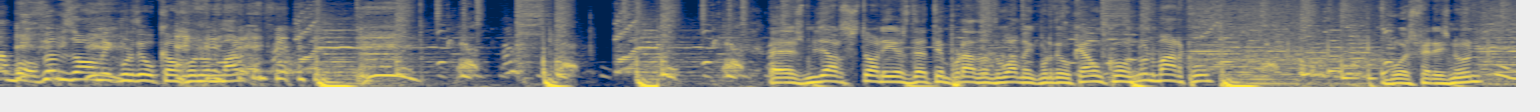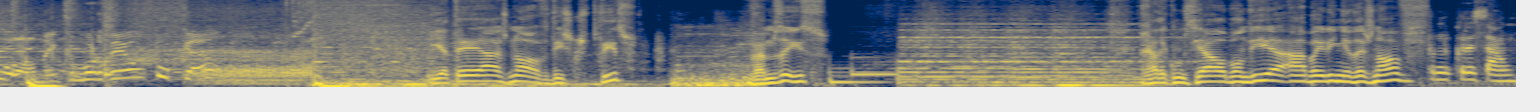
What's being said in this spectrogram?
Ah, bom, vamos ao Homem que Mordeu o Cão com o Nuno Marco. As melhores histórias da temporada do Homem que Mordeu o Cão com o Nuno Marco. Boas férias, Nuno. O homem que mordeu o cão. E até às nove discos pedidos. Vamos a isso. Rádio Comercial, bom dia, à beirinha das nove. No coração.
